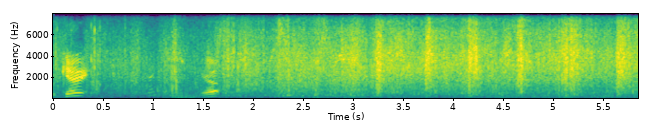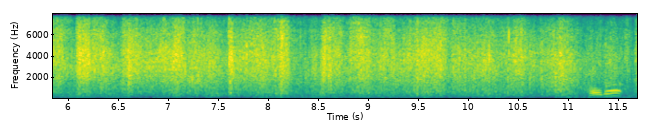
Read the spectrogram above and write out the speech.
Okay. Yep. Hold up.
